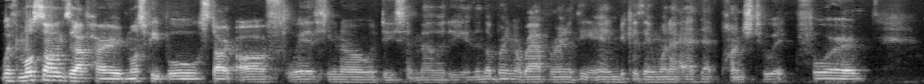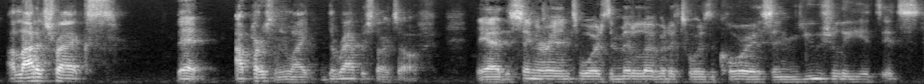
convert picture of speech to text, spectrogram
with most songs that I've heard, most people start off with, you know, a decent melody and then they'll bring a rapper in at the end because they want to add that punch to it. For a lot of tracks that I personally like, the rapper starts off. They add the singer in towards the middle of it or towards the chorus, and usually it's it's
